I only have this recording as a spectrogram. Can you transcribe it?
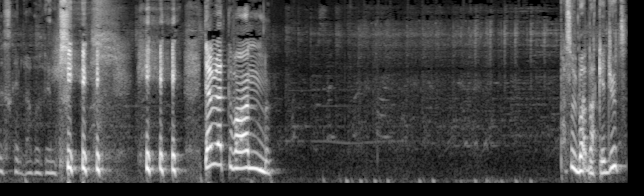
Das ist kein Labyrinth. Der hat gewonnen. Hast du überhaupt noch Gadgets?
